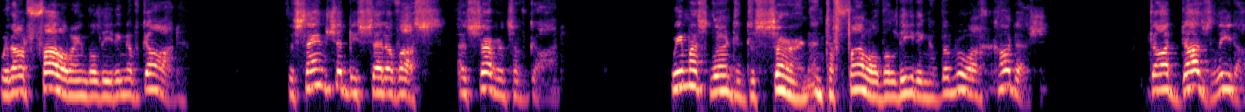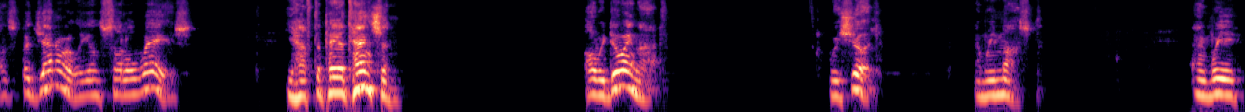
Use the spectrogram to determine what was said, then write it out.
without following the leading of God. The same should be said of us as servants of God we must learn to discern and to follow the leading of the Ruach Kodesh. God does lead us, but generally in subtle ways. You have to pay attention. Are we doing that? We should, and we must. And we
